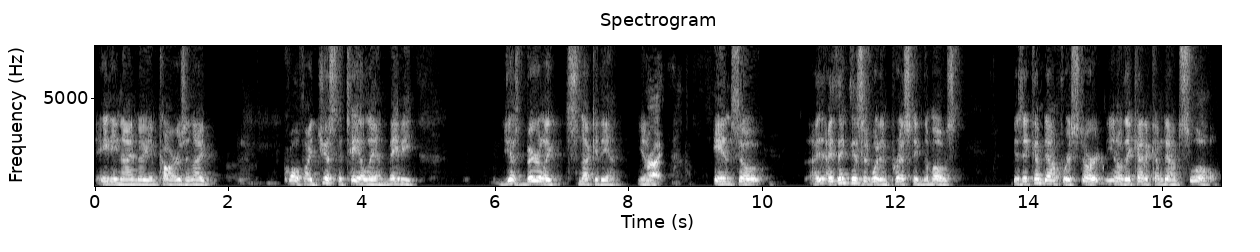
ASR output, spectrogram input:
89 million cars, and I qualified just the tail end, maybe just barely snuck it in. You know, right? And so I, I think this is what impressed him the most is they come down for a start. You know, they kind of come down slow.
